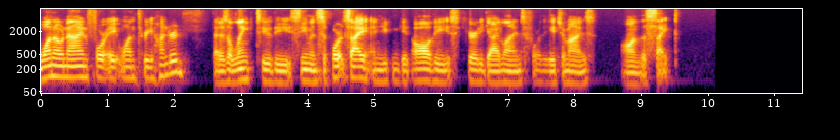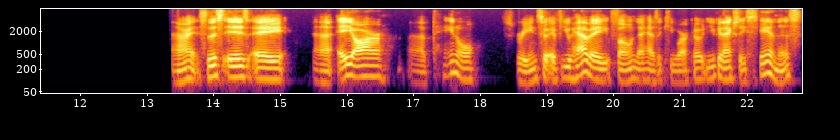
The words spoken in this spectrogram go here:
109481300. That is a link to the Siemens support site, and you can get all the security guidelines for the HMIs on the site. All right, so this is a uh, AR uh, panel screen. So if you have a phone that has a QR code, you can actually scan this.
